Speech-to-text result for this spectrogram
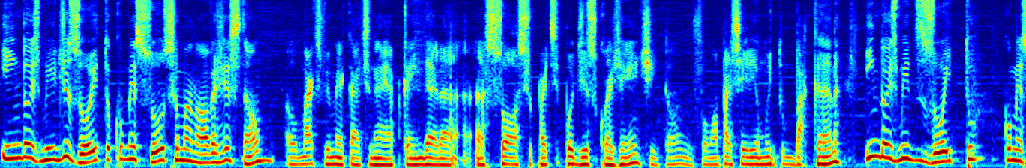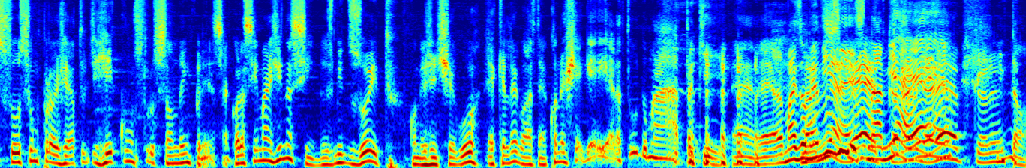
E em 2018 começou-se uma nova gestão. O Marcos Vimercati na época ainda era, sócio, participou disso com a gente, então foi uma parceria muito bacana. E em 2018 começou-se um projeto de reconstrução da empresa. Agora você imagina assim, 2018, quando a gente chegou, é aquele negócio, né? Quando eu cheguei era tudo mato aqui. É, era mais ou menos isso, época, na minha na época. época né? Então,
